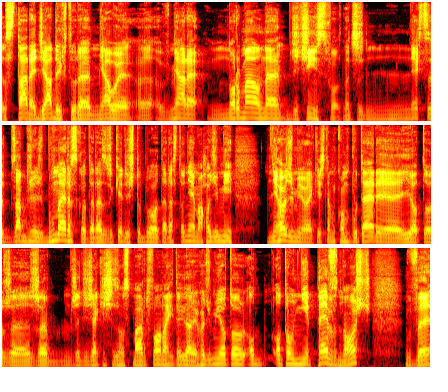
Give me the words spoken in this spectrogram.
e, stare dziady, które miały e, w miarę normalne dzieciństwo. Znaczy, nie chcę zabrzmieć boomersko teraz, że kiedyś to było, teraz to nie ma. Chodzi mi, nie chodzi mi o jakieś tam komputery i o to, że, że, że dzieciaki siedzą w smartfonach i tak dalej. Chodzi mi o to, o, o tą niepewność w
